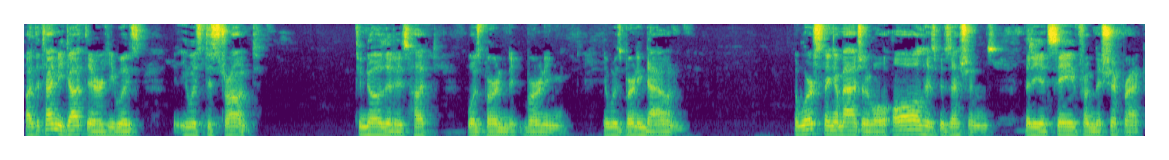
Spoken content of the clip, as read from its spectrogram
By the time he got there, he was he was distraught to know that his hut was burned burning. It was burning down. The worst thing imaginable, all his possessions that he had saved from the shipwreck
